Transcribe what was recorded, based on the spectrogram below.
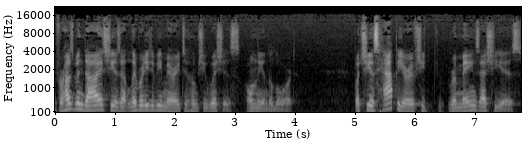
if her husband dies, she is at liberty to be married to whom she wishes, only in the Lord. But she is happier if she remains as she is,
